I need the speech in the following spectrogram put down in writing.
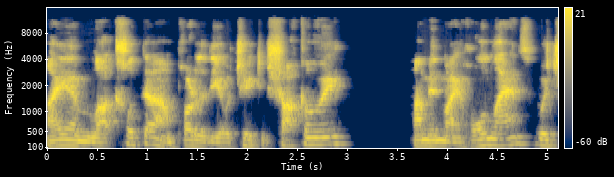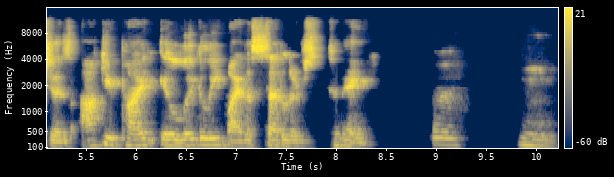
I am Lakota. I'm part of the Oceti Sakowin. I'm in my homelands, which is occupied illegally by the settlers today. Mm. Mm.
